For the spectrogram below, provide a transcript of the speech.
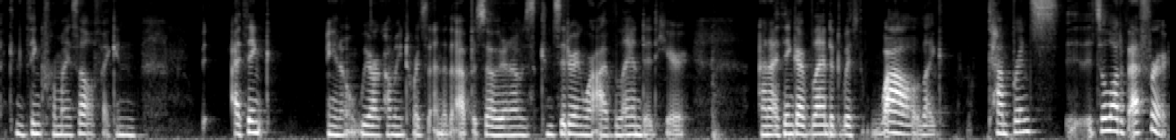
I can think for myself. I can. I think, you know, we are coming towards the end of the episode, and I was considering where I've landed here, and I think I've landed with wow, like temperance. It's a lot of effort.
